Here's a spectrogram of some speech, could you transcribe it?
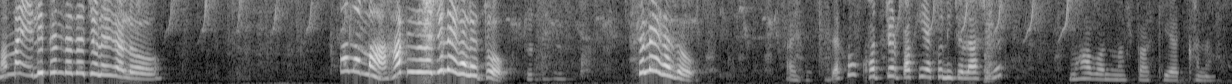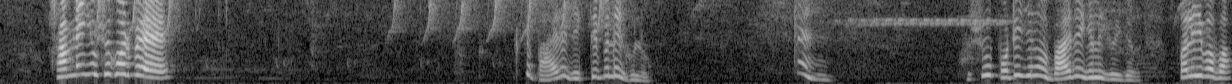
মামা এলিফ্যান্ট দাদা চলে গেল। মামা হাতি দাদা চলে গেল তো? চলে গেল? দেখো, খচ্চর পাখি এখনই চলে আসবে। মহাবদমাস পাখি একখানা। সামনেই হুসু করবে। বাইরে দেখতে পেলেই হলো। হ্যাঁ। হুসু পটে যেন বাইরে গেলেই হয়ে যাবে। পালিয়ে বাবা,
